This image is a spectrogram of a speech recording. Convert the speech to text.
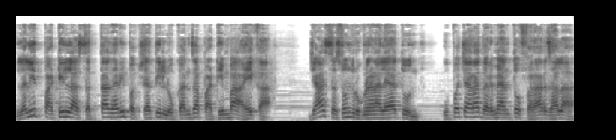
ललित पाटीलला सत्ताधारी पक्षातील लोकांचा पाठिंबा आहे का? ज्या ससून रुग्णालयातून उपचारादरम्यान तो फरार झाला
